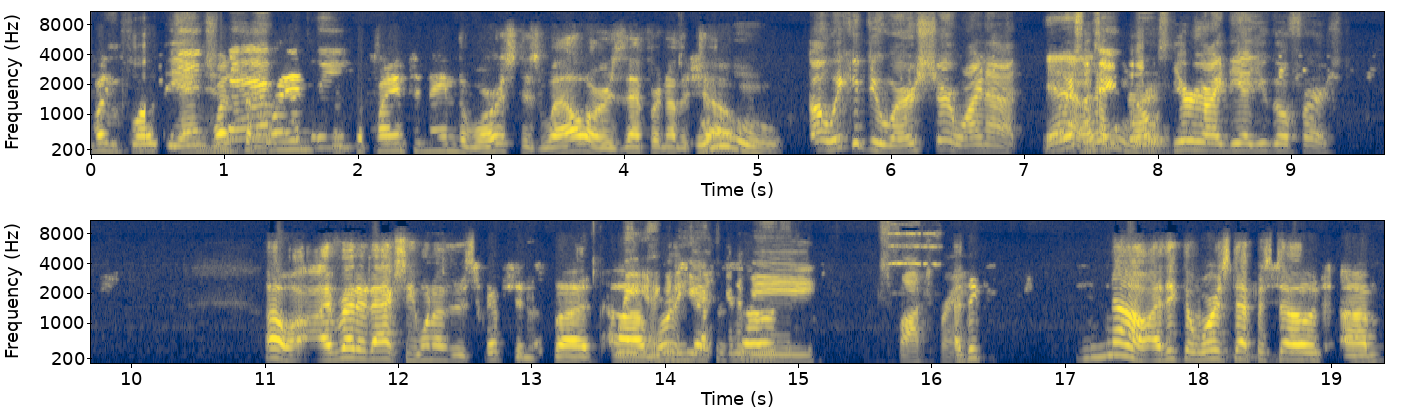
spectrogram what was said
what- Implode the engine. What's the plan? ugly. Is the plan to name the worst as well, or is that for another show? Ooh, Oh, we could do worse. Sure, why not? Yeah, Okay, Ooh. Your idea. You go first. Oh, I read it actually one of the descriptions, but I mean, uh, I'm gonna worst episode. gonna be Spock's brain. I think no, I think the worst episode. Um,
